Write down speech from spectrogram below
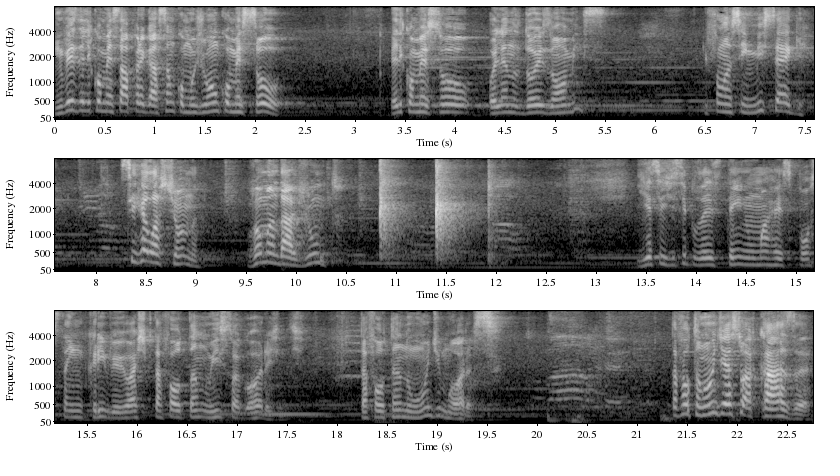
em vez de ele começar a pregação como João começou, ele começou olhando dois homens e falando assim: me segue, se relaciona, vamos andar junto. E esses discípulos eles têm uma resposta incrível. Eu acho que está faltando isso agora, gente. Está faltando onde moras. Está faltando onde é a sua casa.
